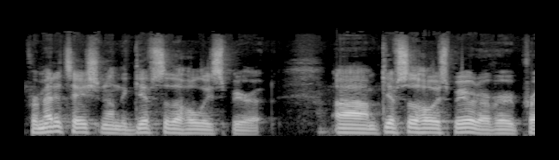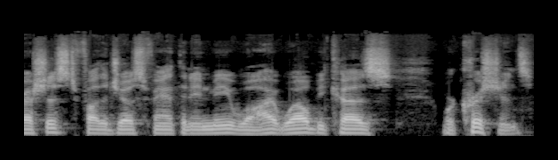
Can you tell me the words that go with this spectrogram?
for meditation on the gifts of the Holy Spirit. Um, gifts of the Holy Spirit are very precious to Father Joseph Anthony and me. Why? Well, because we're Christians.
